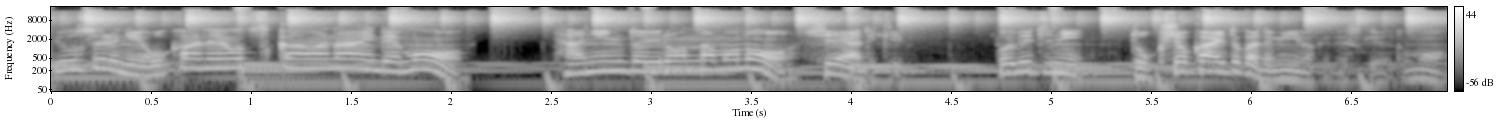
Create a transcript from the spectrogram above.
要するにお金を使わないでも他人といろんなものをシェアできる。これ別に読書会とかでもいいわけですけれども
